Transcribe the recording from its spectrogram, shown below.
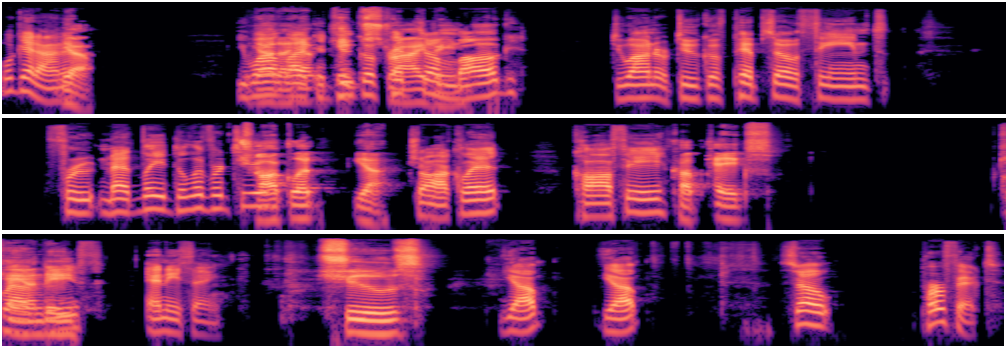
We'll get on it. Yeah. You We want like a Duke of Pipso mug? Do you want a Duke of Pipso themed fruit medley delivered to you? Chocolate, yeah, Chocolate, coffee, cupcakes, candy, beef, anything. shoes. Yep. Yep. So perfect.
